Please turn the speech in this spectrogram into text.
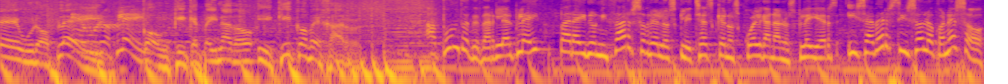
Europlay. Europlay. Con Quique Peinado y Kiko Bejar. A punto de darle al play para ironizar sobre los clichés que nos cuelgan a los players y saber si solo con eso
